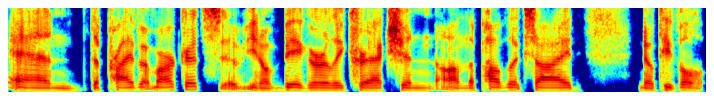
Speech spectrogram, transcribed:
and the private markets, uh, you know, big early correction on the public side. You know, people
